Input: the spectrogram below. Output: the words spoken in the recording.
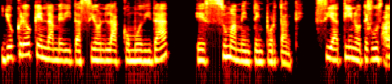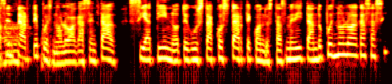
Yo creo que en la meditación la comodidad es sumamente importante. Si a ti no te gusta Ah, sentarte, pues no lo hagas sentado. Si a ti no te gusta acostarte cuando estás meditando, pues no lo hagas así.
